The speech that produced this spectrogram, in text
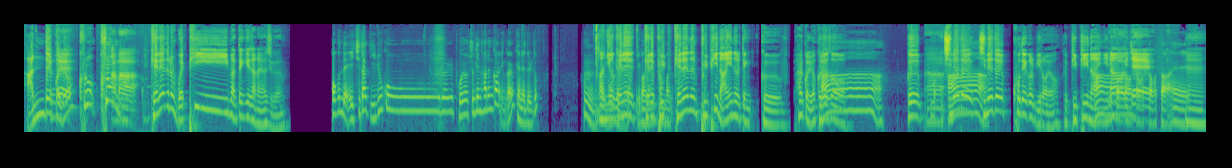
안 될 걸요. 크롬 크롬 아마 걔네들은 WebP만 땡기잖아요, 지금. 어 근데 H.265를 보여주긴 하는 거 아닌가요? 걔네들도? 음, 잘 아니요. 걔네 걔네 V, 한번- 걔네는 VP9을 땡그할 걸요. 그래서 아, 그 아. 뭐, 지네들 아. 지네들 코덱을 밀어요. 그 BP9이나 아, 뭐 맞다, 이제- 맞다, 맞다, 맞다. 예. 예.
